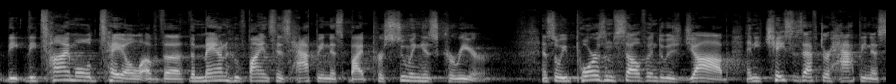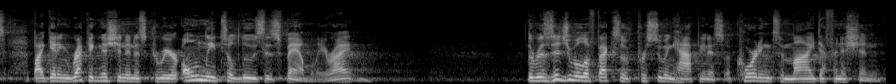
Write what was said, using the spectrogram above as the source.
the, the time old tale of the, the man who finds his happiness by pursuing his career. And so he pours himself into his job and he chases after happiness by getting recognition in his career only to lose his family, right? The residual effects of pursuing happiness, according to my definition,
